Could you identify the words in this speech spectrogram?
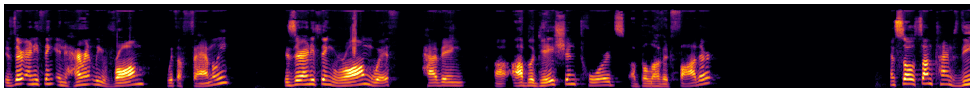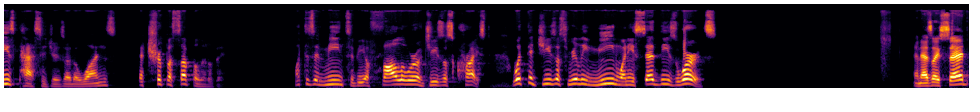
Is there anything inherently wrong with a family? Is there anything wrong with having uh, obligation towards a beloved father? And so sometimes these passages are the ones that trip us up a little bit. What does it mean to be a follower of Jesus Christ? What did Jesus really mean when he said these words? And as I said,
